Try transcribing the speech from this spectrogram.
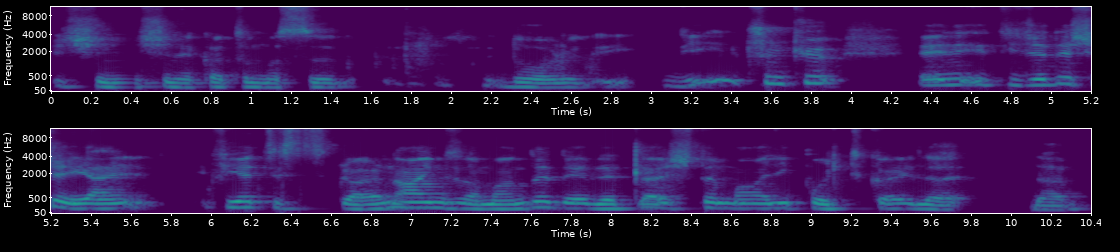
işin içine katılması doğru değil. Çünkü e, neticede şey yani fiyat istikrarını aynı zamanda devletler işte mali politikayla da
